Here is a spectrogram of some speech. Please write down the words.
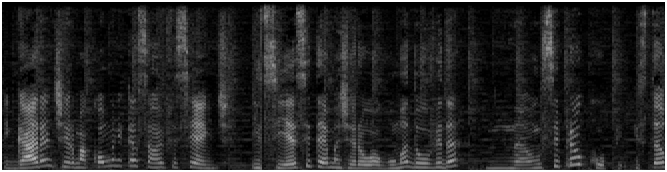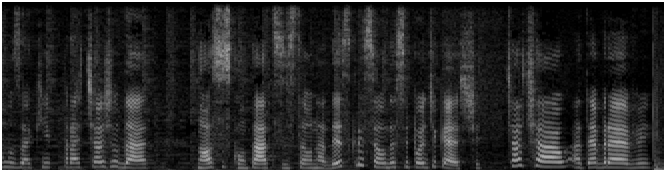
e garantir uma comunicação eficiente. E se esse tema gerou alguma dúvida, não se preocupe, estamos aqui para te ajudar. Nossos contatos estão na descrição desse podcast. Tchau, tchau, até breve!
